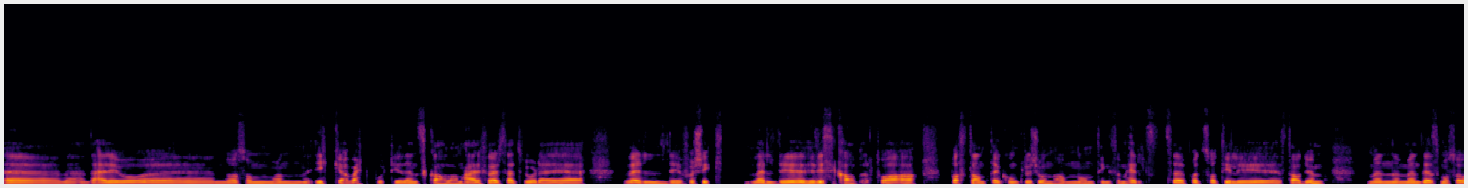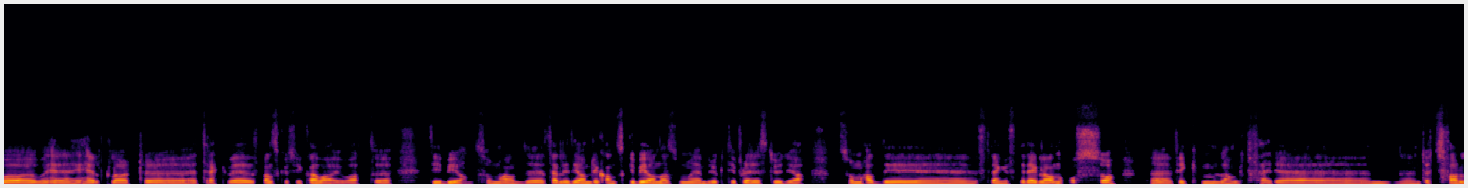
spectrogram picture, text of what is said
det, her er jo noe som man ikke har vært borti i den skalaen her før, så jeg tror det er veldig forsiktig veldig risikabelt å ha bastante konklusjoner om noen ting som helst på et så tidlig stadium. Men, men det som også var helt klart eh, et trekk ved spanskesyka, var jo at eh, de byene som hadde, særlig de amerikanske byene som er brukt i flere studier, som hadde de strengeste reglene, også fikk langt færre dødsfall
